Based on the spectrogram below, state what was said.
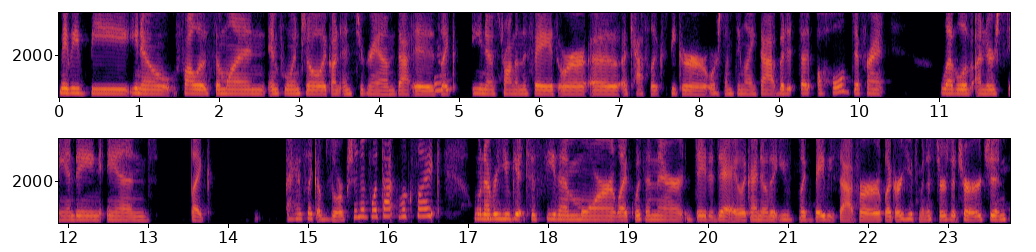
maybe be, you know, follow someone influential like on Instagram that is mm-hmm. like, you know, strong in the faith or a, a Catholic speaker or something like that. But it's a, a whole different level of understanding and like I guess like absorption of what that looks like whenever you get to see them more like within their day to day. Like I know that you've like babysat for like our youth ministers at church and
